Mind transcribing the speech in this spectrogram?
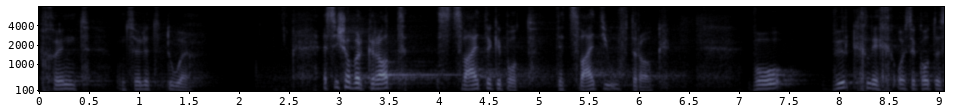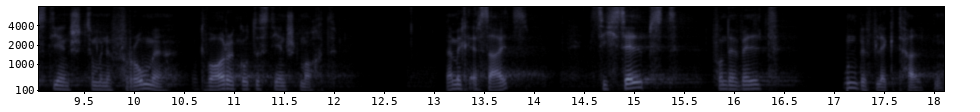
können und sollen tun. Es ist aber gerade das zweite Gebot, der zweite Auftrag, wo wirklich unser Gottesdienst zu einem frommen und wahren Gottesdienst macht. Nämlich er sagt, sich selbst von der Welt unbefleckt halten.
